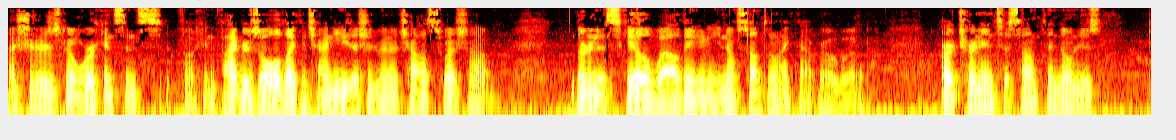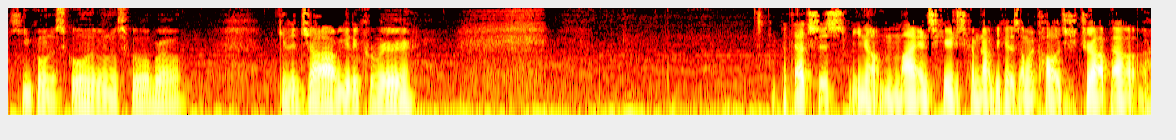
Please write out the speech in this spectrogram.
I should have just been working since fucking five years old, like the Chinese. I should have been a child sweatshop learning a skill, welding, you know, something like that, bro. But or turn into something. Don't just keep going to school and going to school, bro. Get a job, get a career. But that's just, you know, my insecurities coming out because I'm a college dropout.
